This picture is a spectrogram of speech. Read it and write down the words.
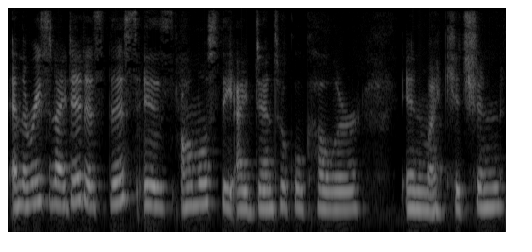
And the reason I did is this is almost the identical color in my kitchen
